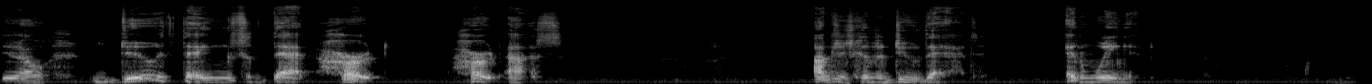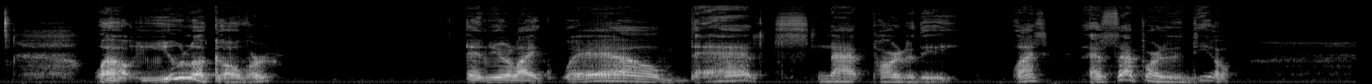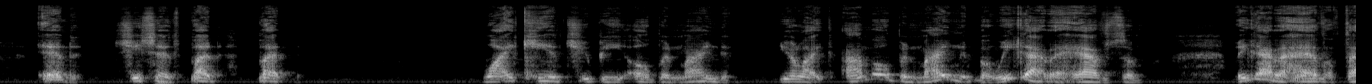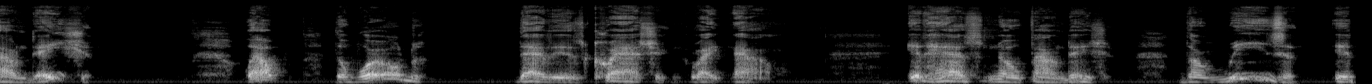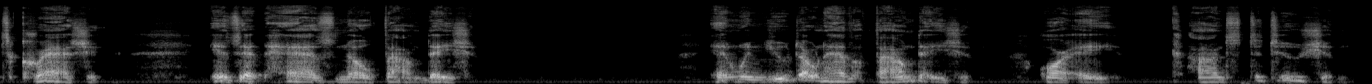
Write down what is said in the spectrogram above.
you know, do things that hurt hurt us, I'm just going to do that and wing it. Well, you look over and you're like, well, that's not part of the what? That's not part of the deal. And she says, but, but why can't you be open minded? You're like, I'm open minded, but we gotta have some, we gotta have a foundation. Well, the world that is crashing right now, it has no foundation. The reason it's crashing is it has no foundation. And when you don't have a foundation or a constitution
